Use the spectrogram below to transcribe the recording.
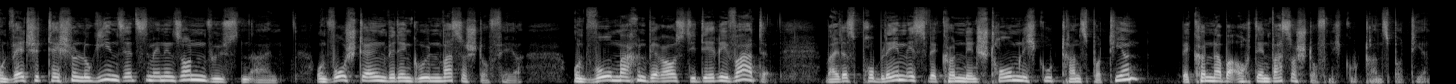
Und welche Technologien setzen wir in den Sonnenwüsten ein? Und wo stellen wir den grünen Wasserstoff her? Und wo machen wir raus die Derivate? Weil das Problem ist, wir können den Strom nicht gut transportieren wir können aber auch den Wasserstoff nicht gut transportieren.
